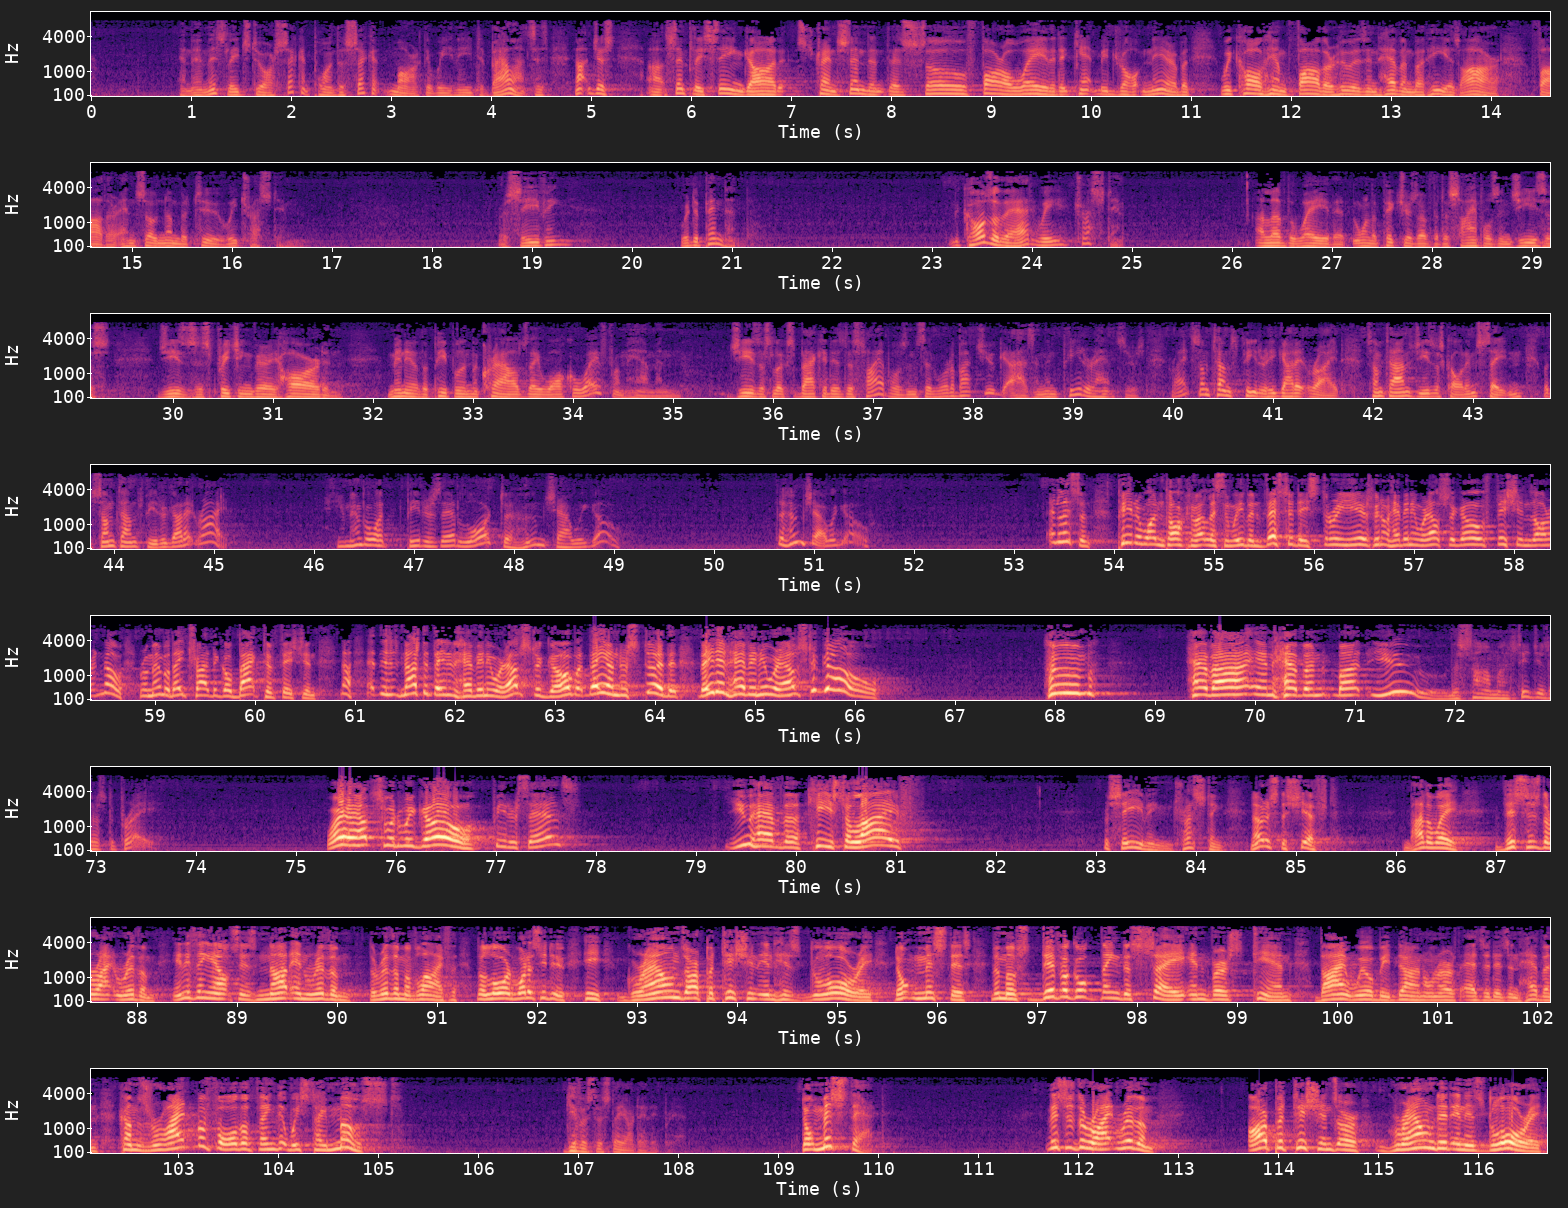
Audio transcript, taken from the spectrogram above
And then this leads to our second point. The second mark that we need to balance is not just uh, simply seeing God transcendent as so far away that it can't be brought near, but we call Him Father who is in heaven, but He is our Father. And so, number two, we trust Him. Receiving, we're dependent. Because of that, we trust Him. I love the way that one of the pictures of the disciples and Jesus, Jesus is preaching very hard, and many of the people in the crowds they walk away from him, and Jesus looks back at his disciples and said, "What about you guys?" And then Peter answers, right? Sometimes Peter he got it right. Sometimes Jesus called him Satan, but sometimes Peter got it right. You remember what Peter said? Lord, to whom shall we go? To whom shall we go? And listen, Peter wasn't talking about, listen, we've invested these three years, we don't have anywhere else to go, fishing's alright. no, remember they tried to go back to fishing. Now, this is not that they didn't have anywhere else to go, but they understood that they didn't have anywhere else to go. Whom have I in heaven but you? The psalmist teaches us to pray. Where else would we go? Peter says. You have the keys to life receiving, trusting. Notice the shift. By the way, this is the right rhythm. Anything else is not in rhythm, the rhythm of life. The Lord, what does He do? He grounds our petition in His glory. Don't miss this. The most difficult thing to say in verse 10, Thy will be done on earth as it is in heaven, comes right before the thing that we say most. Give us this day our daily bread. Don't miss that. This is the right rhythm. Our petitions are grounded in His glory.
